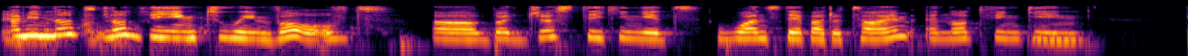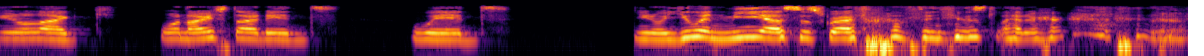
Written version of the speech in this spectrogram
I mean, not not being too involved, uh, but just taking it one step at a time and not thinking, mm. you know, like when I started with, you know, you and me as subscriber of the newsletter, yeah.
